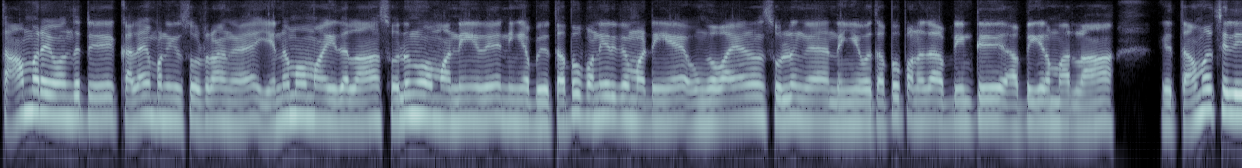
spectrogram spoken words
தாமரை வந்துட்டு கல்யாணம் பண்ணிக்க சொல்றாங்க. என்ன மாமா இதெல்லாம்? சொல்லுங்க மாமா நீங்களே. நீங்க அப்படி தப்பு பண்ணியிருக்க மாட்டீங்க. உங்க வாயாலும் சொல்லுங்க. நீங்க தப்பு பண்ணல" அப்படின்ட்டு அப்படிங்கிற மாதிரிலாம் இது தமிழ் தமிழ்ச்செல்வி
